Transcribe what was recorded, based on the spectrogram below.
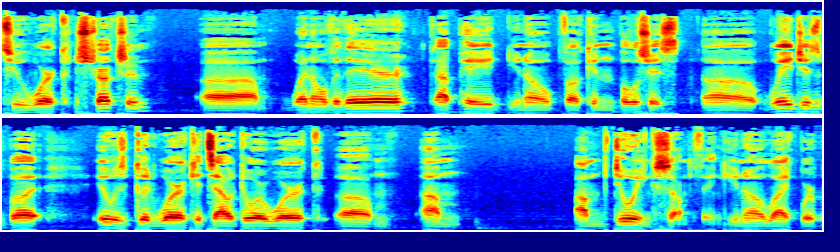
to work construction. Um, went over there, got paid you know fucking bullshit uh, wages, but it was good work. It's outdoor work. Um, I'm I'm doing something. You know, like we're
